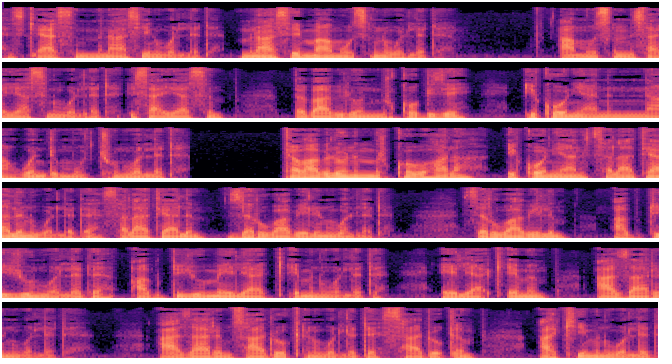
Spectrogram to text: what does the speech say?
ሕዝቅያስም ምናሴን ወለደ፣ ምናሴም አሞጽን ወለደ፣ አሞጽም ኢሳይያስን ወለደ፣ ኢሳይያስም በባቢሎን ምርኮ ጊዜ ኢኮንያንንና ወንድሞቹን ወለደ። ከባቢሎንም ምርኮ በኋላ ኢኮንያን ሰላትያልን ወለደ፣ ሰላትያልም ዘሩባቤልን ወለደ፣ ዘሩባቤልም አብድዩን ወለደ፣ አብድዩም ኤልያቄምን ወለደ፣ ኤልያቄምም አዛርን ወለደ፣ አዛርም ሳዶቅን ወለደ፣ ሳዶቅም አኪምን ወለደ፣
